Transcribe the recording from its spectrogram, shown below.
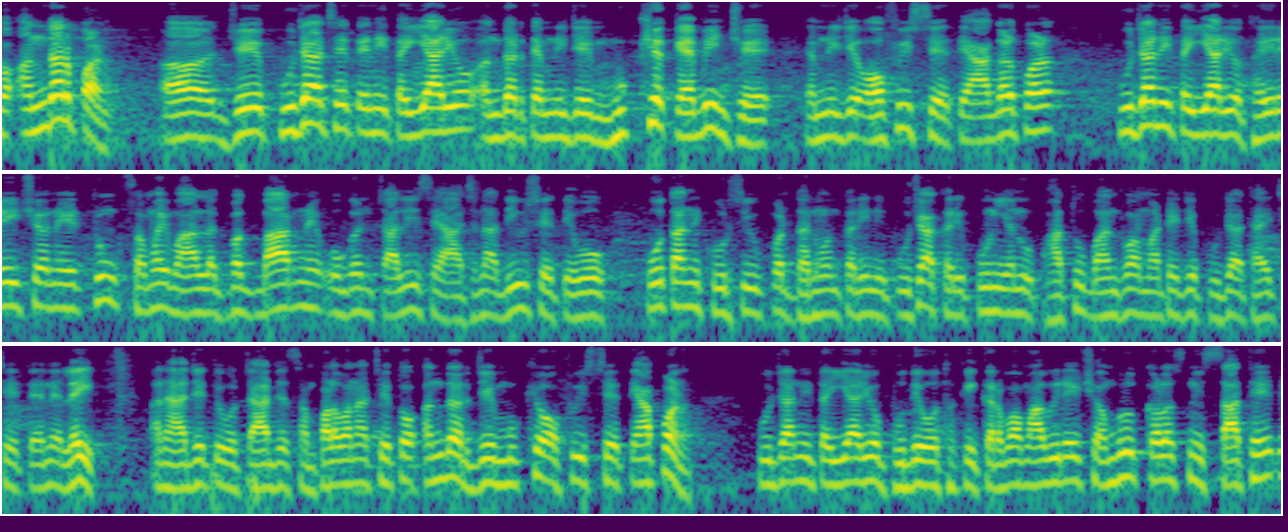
તો અંદર પણ જે પૂજા છે તેની તૈયારીઓ, અંદર તેમની જે મુખ્ય કેબિન છે, એમની જે ઓફિસ છે, ત્યાં આગળ પણ પૂજાની તૈયારીઓ થઈ રહી છે અને ટૂંક સમયમાં લગભગ બાર ને ઓગણચાલીસે આજના દિવસે તેઓ પોતાની ખુરશી ઉપર ધન્વંતરીની પૂજા કરી પુણ્યનું ભાથું બાંધવા માટે જે પૂજા થાય છે તેને લઈ અને આજે તેઓ ચાર્જ સંભાળવાના છે. તો અંદર જે મુખ્ય ઓફિસ છે ત્યાં પણ પૂજાની તૈયારીઓ ભૂદેવો થકી કરવામાં આવી રહી છે. અમૃત કળશની સાથે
